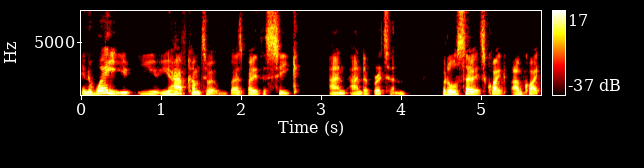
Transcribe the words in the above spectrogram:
in a way, you, you, you have come to it as both a Sikh and, and a Briton, but also it's quite, I'm quite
